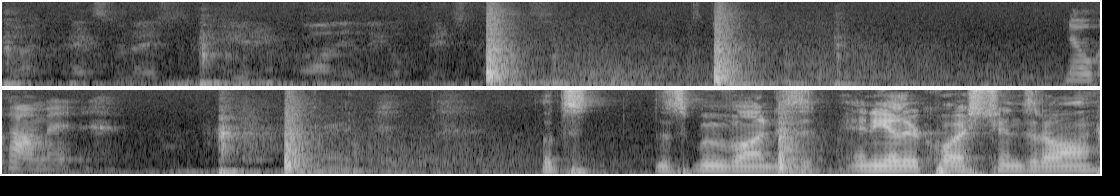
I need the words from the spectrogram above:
What explanation are you getting for all the illegal pitch counts? no comment. All right. Let's let's move on. Does it, any other questions at all?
